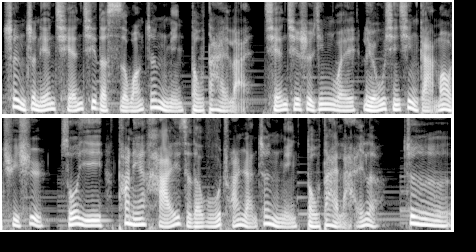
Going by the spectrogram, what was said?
甚至连前妻的死亡证明都带来。前妻是因为流行性感冒去世，所以他连孩子的无传染证明都带来了。这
